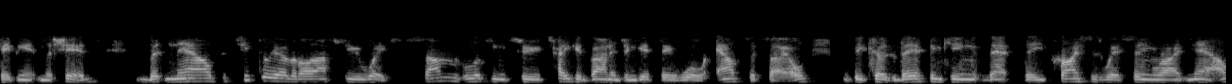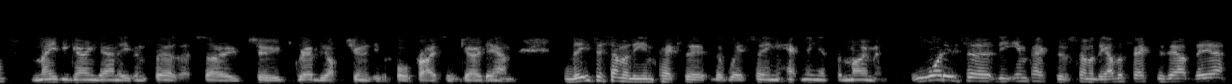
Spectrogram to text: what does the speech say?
keeping it in the sheds. But now, particularly over the last few weeks, some looking to take advantage and get their wool out to sale because they're thinking that the prices we're seeing right now may be going down even further. So to grab the opportunity before prices go down. These are some of the impacts that, that we're seeing happening at the moment. What is uh, the impact of some of the other factors out there?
